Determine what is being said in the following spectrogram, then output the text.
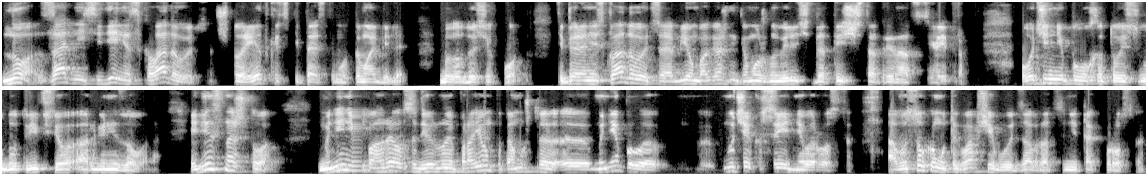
но задние сиденья складываются, что редкость в китайском автомобиле было до сих пор. Теперь они складываются, и объем багажника можно увеличить до 1113 литров. Очень неплохо, то есть внутри все организовано. Единственное, что мне не понравился дверной проем, потому что э, мне было ну, человеку среднего роста, а высокому так вообще будет забраться не так просто.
